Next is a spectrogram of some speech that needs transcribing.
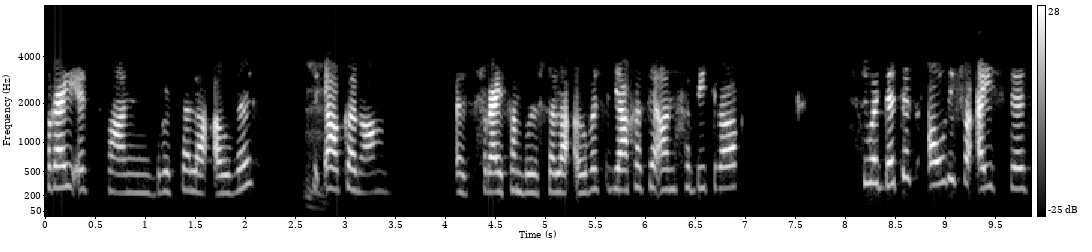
vry is van Brucella ovis so mhm. elke ram is vry van Brucella ovis wat jy gesê aangebied raak. So dit is al die vereistes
